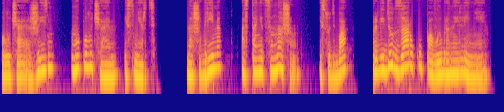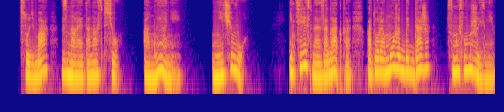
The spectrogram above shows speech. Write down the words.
Получая жизнь, мы получаем и смерть. Наше время останется нашим, и судьба проведет за руку по выбранной линии. Судьба знает о нас все, а мы о ней — ничего. Интересная загадка, которая может быть даже смыслом жизни.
